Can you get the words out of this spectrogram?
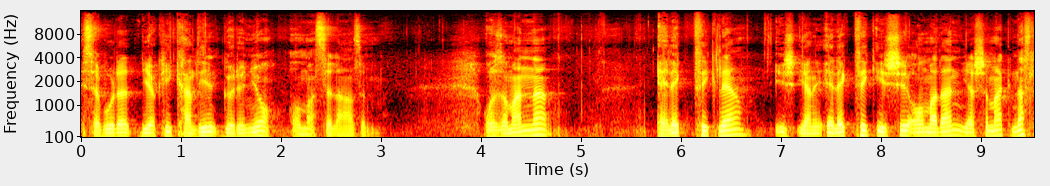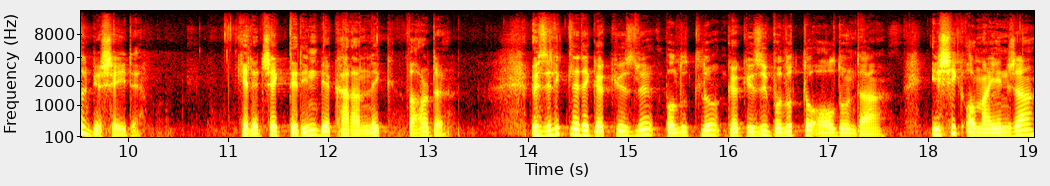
İşte burada diyor ki kandil görünüyor olması lazım. O zamanla elektrikler, yani elektrik işi olmadan yaşamak nasıl bir şeydi? Gelecek derin bir karanlık vardı. Özellikle de gökyüzlü bulutlu, gökyüzü bulutlu olduğunda ışık olmayınca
